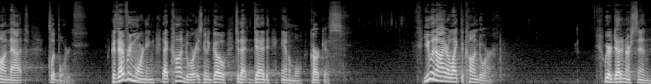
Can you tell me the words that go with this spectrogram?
on that clipboard. Because every morning, that condor is going to go to that dead animal carcass. You and I are like the condor. We are dead in our sin.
